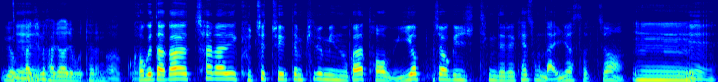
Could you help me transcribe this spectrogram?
력까지는 예. 가져가지 못하는 것 같고. 거기다가 차라리 교체 투입된 피르미누가 더 위협적인 슈팅들을 계속 날렸었죠. 음. 예.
